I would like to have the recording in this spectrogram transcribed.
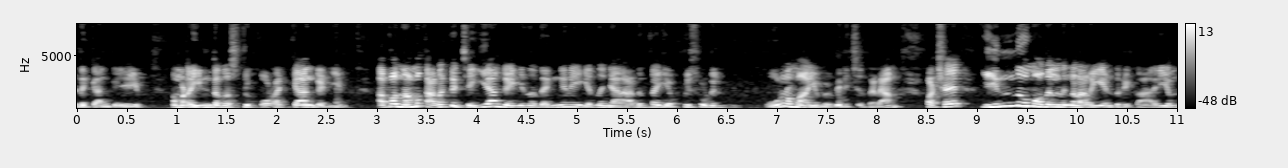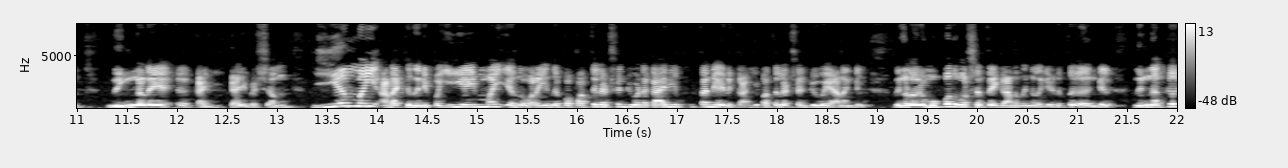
എടുക്കാൻ കഴിയും. നമ്മുടെ ഇൻട്രസ്റ്റ് കുറയ്ക്കാൻ കഴിയും. അപ്പോൾ നമുക്ക് അതൊക്കെ ചെയ്യാൻ കഴിയുന്നത് എങ്ങനെ എന്ന് ഞാൻ അടുത്ത എപ്പിസോഡിൽ പൂർണമായും വിവരിച്ചു തരാം. പക്ഷേ ഇന്നു മുതൽ നിങ്ങൾ അറിയേണ്ട ഒരു കാര്യം നിങ്ങളുടെ കൈ കൈവശം ഇ എം ഐ അടയ്ക്കുന്നതിന് ഇപ്പോൾ ഇ എം ഐ എന്ന് പറയുന്നത് ഇപ്പോൾ പത്ത് ലക്ഷം രൂപയുടെ കാര്യം തന്നെ എടുക്കുക ഈ പത്ത് ലക്ഷം രൂപയാണെങ്കിൽ നിങ്ങളൊരു മുപ്പത് വർഷത്തേക്കാണ് നിങ്ങൾ എടുത്തതെങ്കിൽ നിങ്ങൾക്ക്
